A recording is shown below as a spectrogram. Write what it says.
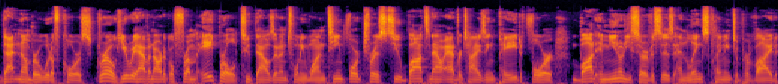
that number would of course grow. Here we have an article from April 2021. Team Fortress 2 bots now advertising paid for bot immunity services and links claiming to provide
